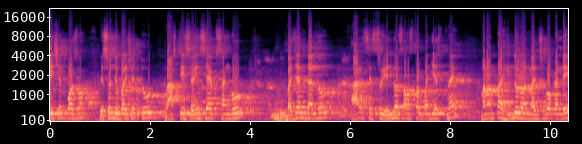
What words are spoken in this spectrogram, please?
దేశం కోసం విశ్వంధి పరిషత్తు రాష్ట్రీయ స్వయం సేవక్ సంఘు భజన్ దళ్ళు ఆర్ఎస్ఎస్ ఎన్నో సంస్థలు పనిచేస్తున్నాయి. మనమంతా హిందువులు అని మర్చిపోకండి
